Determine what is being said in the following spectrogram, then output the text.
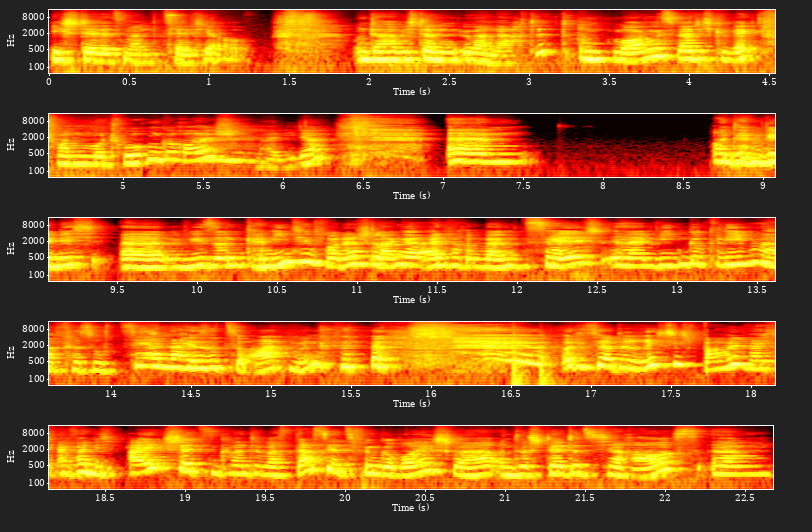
ich stelle jetzt mein Zelt hier auf. Und da habe ich dann übernachtet und morgens werde ich geweckt von Motorengeräusch, mhm. mal wieder. Ähm, und dann bin ich äh, wie so ein Kaninchen vor der Schlange einfach in meinem Zelt äh, liegen geblieben, habe versucht sehr leise zu atmen. und ich hatte richtig Bammel, weil ich einfach nicht einschätzen konnte, was das jetzt für ein Geräusch war. Und das stellte sich heraus, ähm,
